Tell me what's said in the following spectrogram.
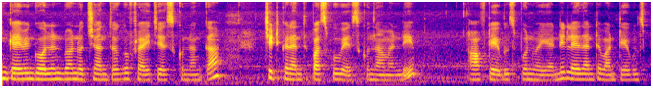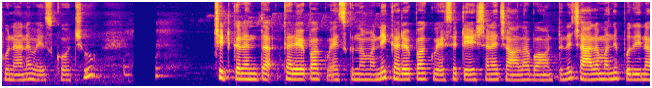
ఇంకా ఇవి గోల్డెన్ బ్రౌన్ వచ్చేంత వరకు ఫ్రై చేసుకున్నాక చిటికడంత పసుపు వేసుకుందామండి. హాఫ్ టేబుల్ స్పూన్ వేయండి లేదంటే వన్ టేబుల్ స్పూన్ అయినా వేసుకోవచ్చు. చిట్కరంత కరివేపాకు వేసుకుందామండి. కరివేపాకు వేసే టేస్ట్ అనేది చాలా బాగుంటుంది. చాలామంది పుదీనా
